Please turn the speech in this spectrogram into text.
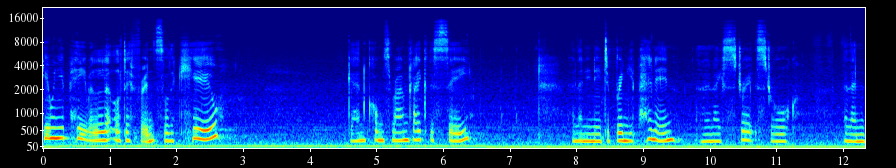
Q and your P are a little different. So the Q, again, comes round like the C. And then you need to bring your pen in and a nice straight stroke. And then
